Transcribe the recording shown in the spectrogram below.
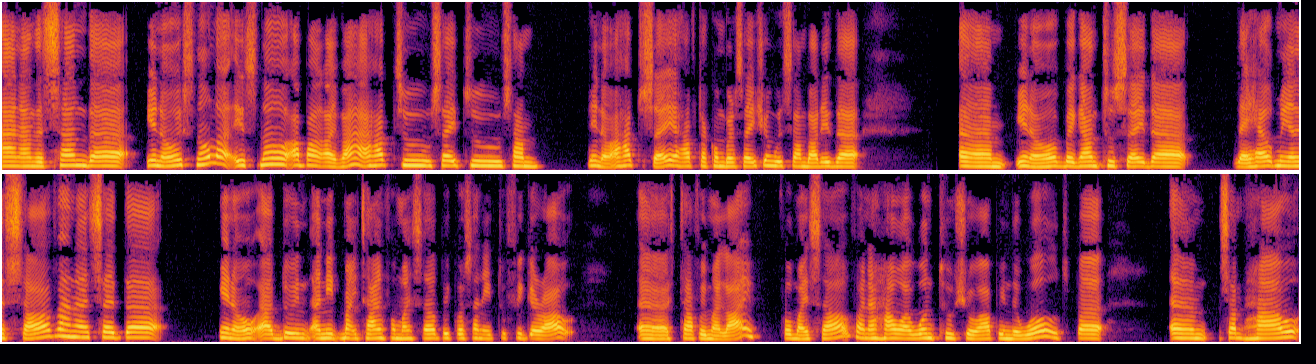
and understand that you know it's not like it's not about like that. I have to say to some, you know, I have to say I have a conversation with somebody that, um, you know, began to say that they helped me and stuff, and I said that, you know, I'm doing, I need my time for myself because I need to figure out uh, stuff in my life for myself and how I want to show up in the world. But um, somehow,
